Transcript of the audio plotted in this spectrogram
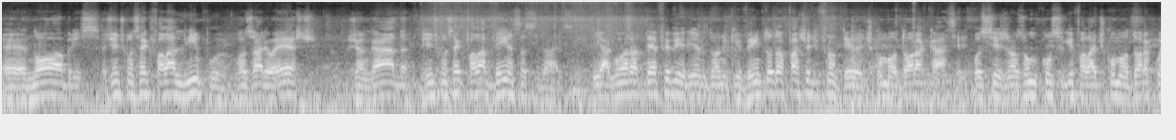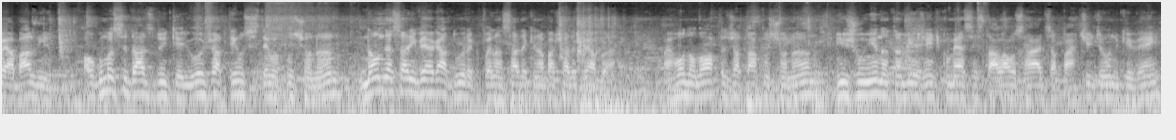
eh, Nobres. A gente consegue falar limpo, Rosário Oeste. Jangada, a gente consegue falar bem essas cidades. E agora até fevereiro do ano que vem, toda a faixa de fronteira, de Comodoro a Cáceres. Ou seja, nós vamos conseguir falar de Comodoro a Cuiabá limpo. Algumas cidades do interior já têm um sistema funcionando, não nessa envergadura que foi lançada aqui na Baixada Cuiabá. Mas Rondonópolis já está funcionando. Em Juína também a gente começa a instalar os rádios a partir de ano que vem.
